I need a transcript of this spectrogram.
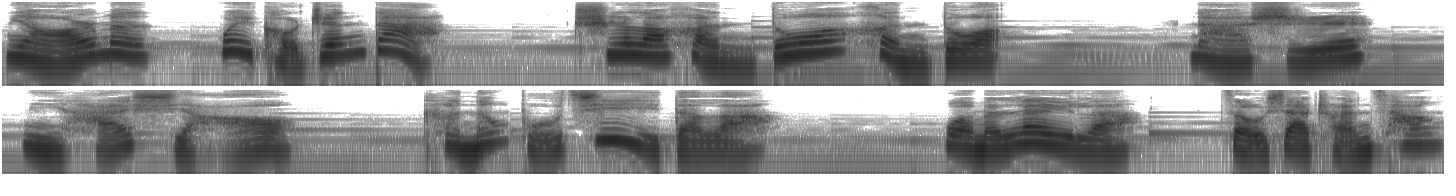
鸟儿们胃口真大，吃了很多很多。那时你还小，可能不记得了。我们累了，走下船舱，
